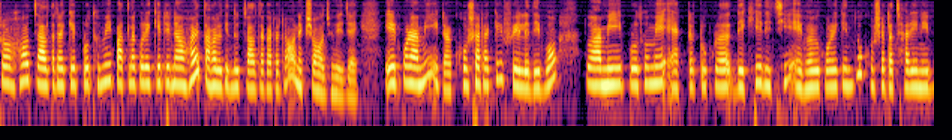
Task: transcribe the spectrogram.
সহ চালতাটাকে প্রথমেই পাতলা করে কেটে নেওয়া হয়, তাহলে কিন্তু চালতা কাটাটা অনেক সহজ হয়ে যায়। এরপর আমি এটার খোসাটাকে ফেলে দেব। তো আমি প্রথমে একটা টুকরা দেখিয়ে দিচ্ছি। এভাবে করে কিন্তু খোসাটা ছাড়িয়ে নিব।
